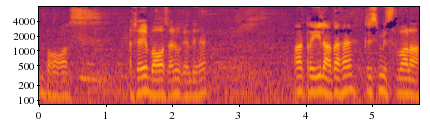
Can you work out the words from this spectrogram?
ਬੌਸ। ਅੱਛਾ, ਇਹ ਬੌਸ ਇਹਨੂੰ ਕਹਿੰਦੇ ਹੈ ਆ ਟ੍ਰੀ ਲਾਤਾ ਹੈ 크리스마ਸ ਵਾਲਾ।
